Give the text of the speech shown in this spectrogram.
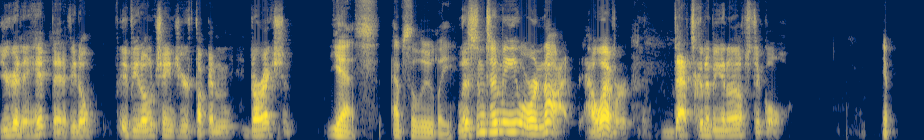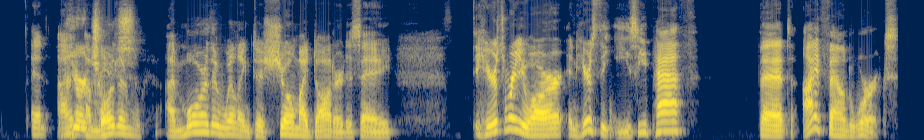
You're going to hit that if you don't if you don't change your fucking direction. Yes, absolutely. Listen to me or not. However, that's going to be an obstacle. Yep. And I, Your I'm more than I'm more than willing to show my daughter to say, here's where you are, and here's the easy path that I found works.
